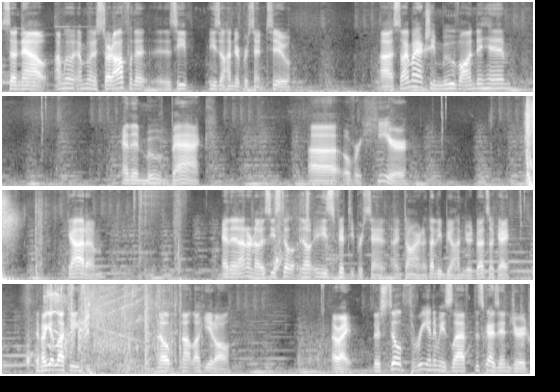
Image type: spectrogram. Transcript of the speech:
So now I'm going. I'm going to start off with a. Is he? He's 100% too. Uh, so I might actually move on to him, and then move back uh, over here. Got him. And then I don't know. Is he still? No, he's 50%. Uh, darn, I thought he'd be 100. But that's okay. If I get lucky. Nope, not lucky at all. All right. There's still three enemies left. This guy's injured.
